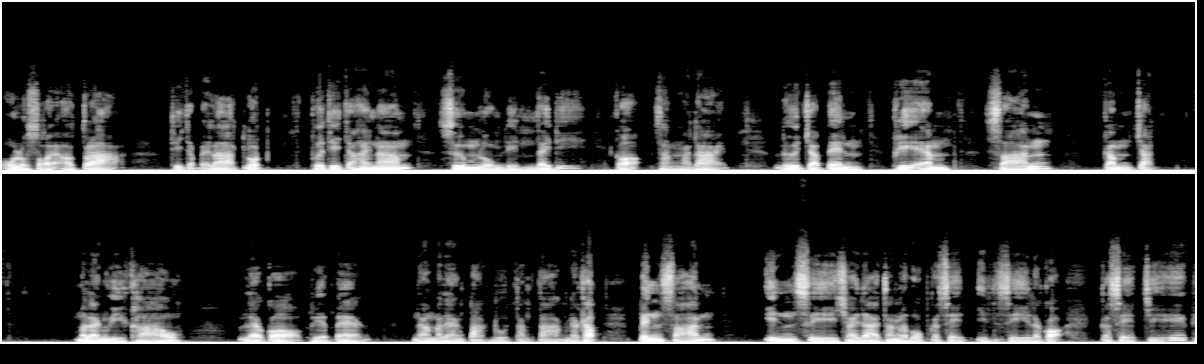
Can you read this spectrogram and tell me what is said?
โอโลซอยอัลตราที่จะไปลาดรถเพื่อที่จะให้น้ำ ซึมลงดินได้ดี ก็สั่งมาได้ หรือจะเป็นพรีแอมสารกำจัดแมลงวีขาว แล้วก็เพลียแป้งน้ำแมลงปากดูดต่างๆนะครับ เป็นสารอินทรีย์ใช้ได้ทั้งระบบเกษตรอินทรีย์ แล้วก็เกษตร GAP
